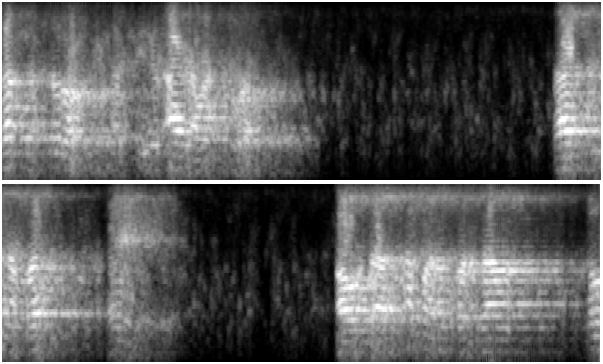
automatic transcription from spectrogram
ضبط الصور في تفسير الآية والسورة تاثير نمبر أو تاثير نمبر دو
